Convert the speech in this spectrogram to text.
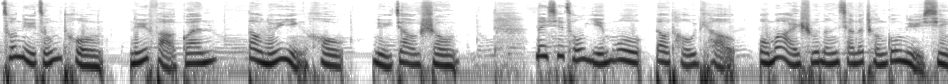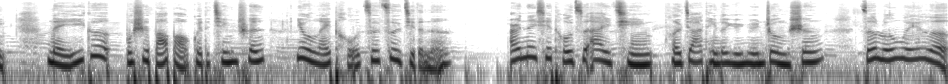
从女总统、女法官到女影后、女教授，那些从银幕到头条。我们耳熟能详的成功女性，哪一个不是把宝贵的青春用来投资自己的呢？而那些投资爱情和家庭的芸芸众生，则沦为了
